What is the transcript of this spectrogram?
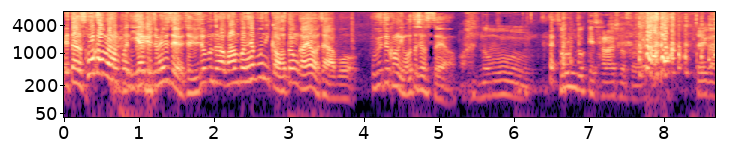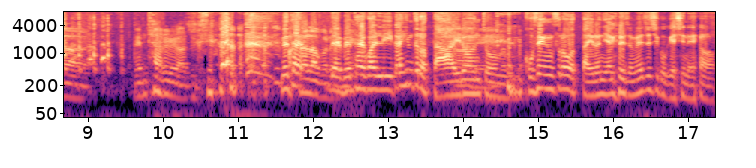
일단 소감을 한번 이야기를 좀 해주세요. 자, 유저분들하고 한번 해보니까 어떤가요? 자, 뭐 우유들콩님 어떠셨어요? 아, 너무 소름 돋게 잘하셔서 저희가 멘탈을 아주 그냥 박살나버렸네. 네, 멘탈 관리가 힘들었다. 이런 네. 좀 고생스러웠다. 이런 이야기를 좀 해주시고 계시네요.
